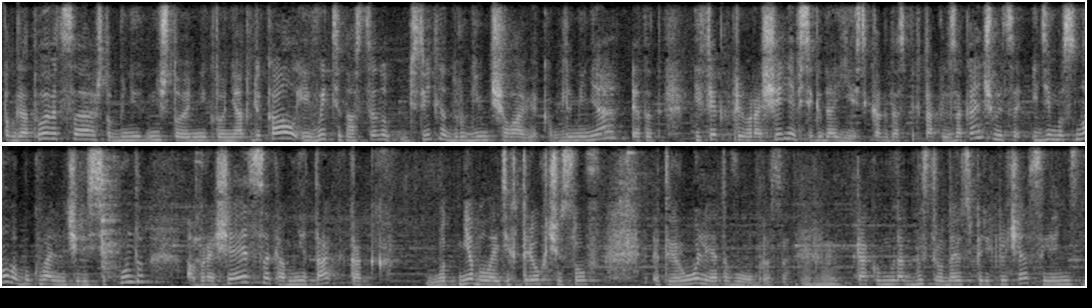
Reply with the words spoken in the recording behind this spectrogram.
подготовиться, чтобы ни- ничто, никто не отвлекал и выйти на сцену действительно другим человеком. Для меня этот эффект превращения всегда есть. Когда спектакль заканчивается, и Дима снова буквально через секунду обращается ко мне так, как вот не было этих трех часов этой роли, этого образа. Как ему так быстро удается переключаться, я не знаю.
